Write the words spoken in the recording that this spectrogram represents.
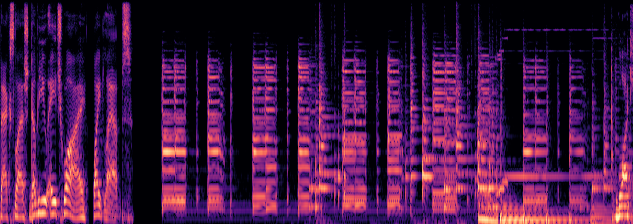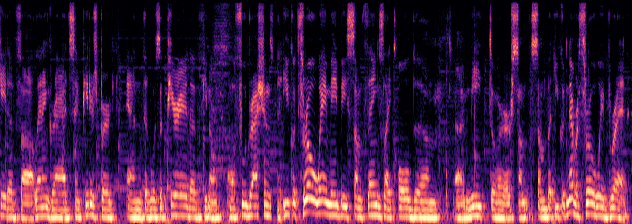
backslash why whitelabs. Blockade of uh, Leningrad, St. Petersburg, and there was a period of you know uh, food rations. You could throw away maybe some things like old um, uh, meat or some some, but you could never throw away bread.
